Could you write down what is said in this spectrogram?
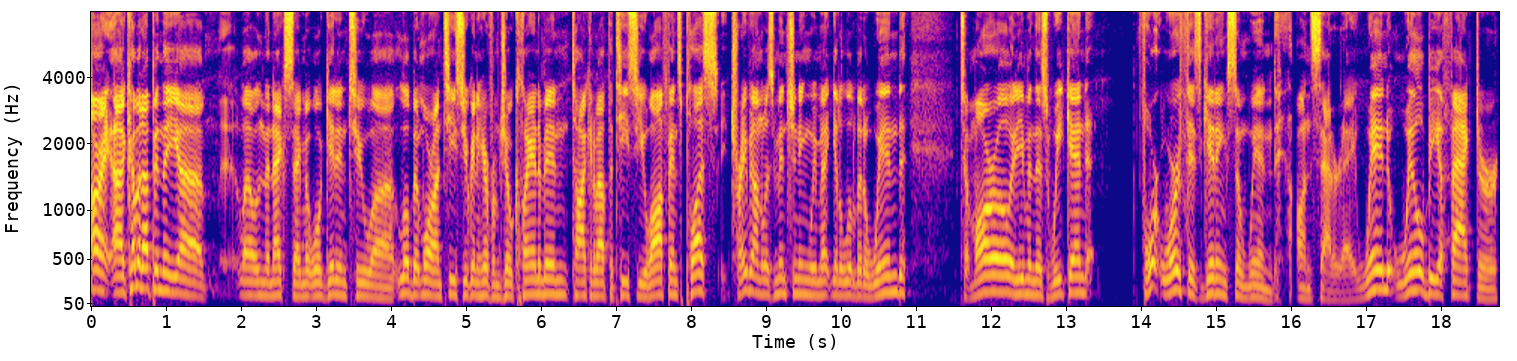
All right, uh, coming up in the uh, well in the next segment, we'll get into uh, a little bit more on TCU. You're going to hear from Joe Klanderman talking about the TCU offense. Plus, Travion was mentioning we might get a little bit of wind tomorrow and even this weekend. Fort Worth is getting some wind on Saturday. Wind will be a factor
